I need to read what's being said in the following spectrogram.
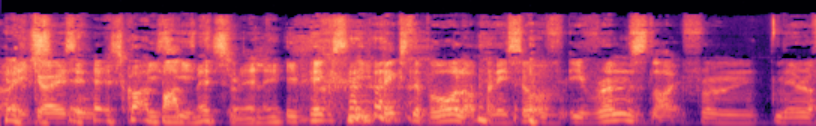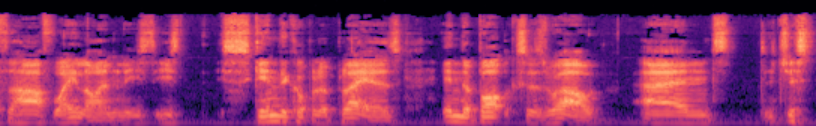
But he goes in. It's quite a bad miss, really. He picks he picks the ball up and he sort of he runs like from near enough the halfway line and he's he's skinned a couple of players in the box as well and just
